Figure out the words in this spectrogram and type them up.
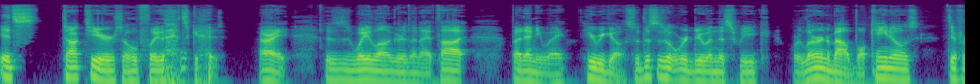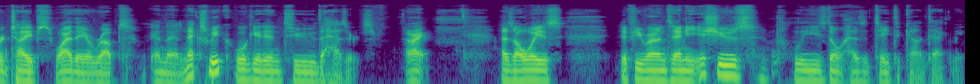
It's talked here, so hopefully that's good. All right, this is way longer than I thought. But anyway, here we go. So this is what we're doing this week. We're learning about volcanoes, different types, why they erupt. And then next week, we'll get into the hazards. All right. As always, if you run into any issues, please don't hesitate to contact me.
